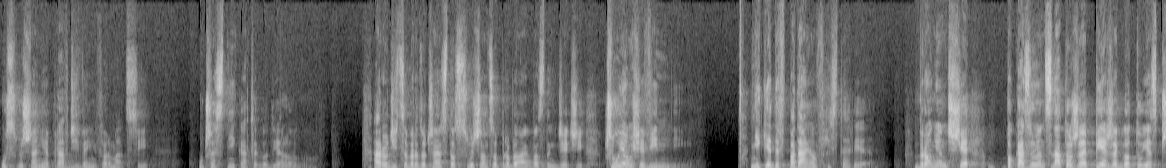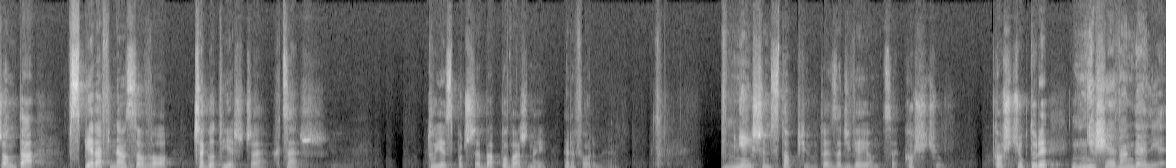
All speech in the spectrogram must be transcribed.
usłyszenie prawdziwej informacji uczestnika tego dialogu. A rodzice bardzo często, słysząc o problemach własnych dzieci, czują się winni. Niekiedy wpadają w histerię. Broniąc się, pokazując na to, że pierze gotuje, sprząta, wspiera finansowo, czego ty jeszcze chcesz? Tu jest potrzeba poważnej reformy. W mniejszym stopniu, to jest zadziwiające, Kościół. Kościół, który niesie Ewangelię,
